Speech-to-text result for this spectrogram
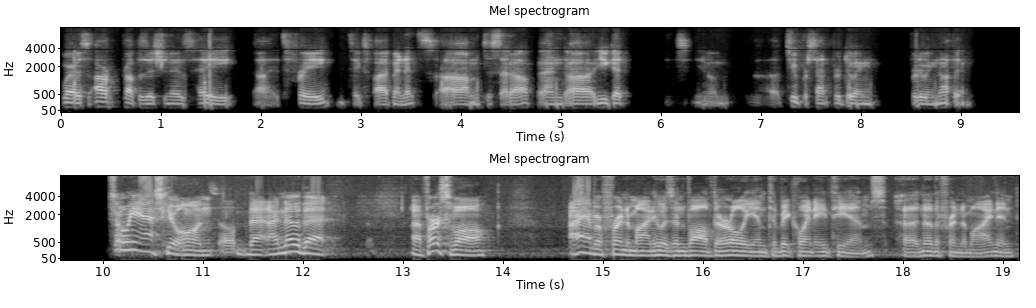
whereas our proposition is, hey, uh, it's free. It takes five minutes um, to set up, and uh, you get you know uh, two percent for doing for doing nothing. So let me ask you on so, that. I know that uh, first of all, I have a friend of mine who was involved early into Bitcoin ATMs, uh, another friend of mine, and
